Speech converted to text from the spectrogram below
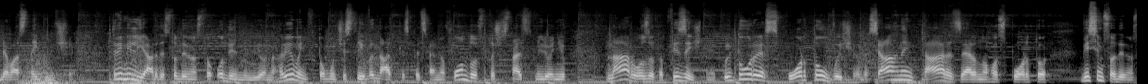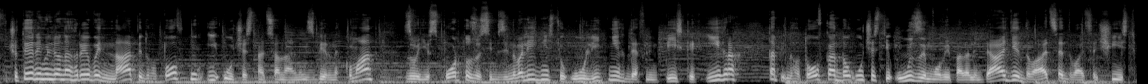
для вас найбільші. 3 мільярди 191 мільйон гривень, в тому числі видатки спеціального фонду 116 мільйонів на розвиток фізичної культури, спорту, вищих досягнень та резервного спорту. 894 мільйони гривень на підготовку і участь національних збірних команд з видів спорту з осіб з інвалідністю у літніх Дефлімпійських іграх та підготовка до участі у зимовій паралімпіаді 2026.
